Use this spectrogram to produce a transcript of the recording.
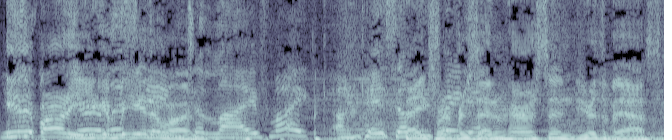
Either party. You can be either one. To live Mic on KSL Thanks, Radio. Representative Harrison. You're the best.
